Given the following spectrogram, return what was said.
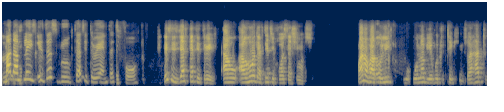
Madam, please, is this group 33 and 34? This is just 33. I'll I'll hold a 34 session also. One of our Okay. colleagues will, will not be able to take you, so I had to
